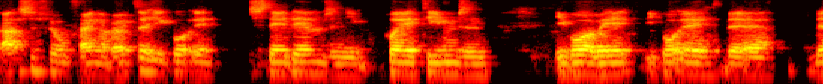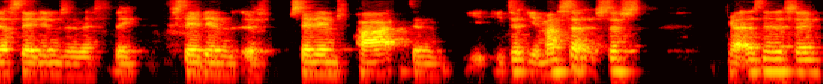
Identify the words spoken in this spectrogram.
that's the full thing about it. You go to stadiums and you play teams and you go away, you go to the their stadiums and the, the stadium the stadium's packed and you, you, you miss it. It's just it isn't the same.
